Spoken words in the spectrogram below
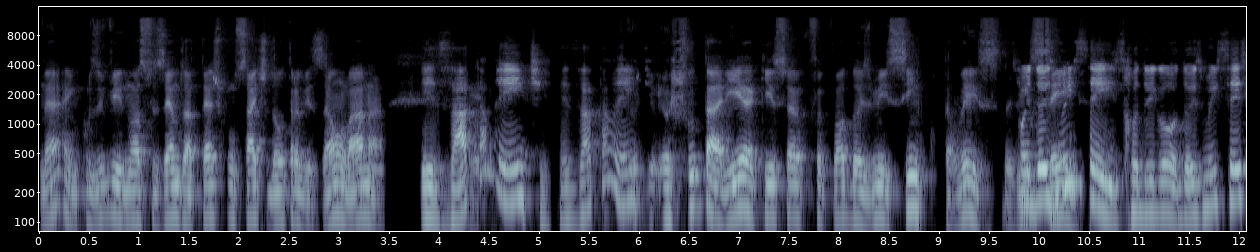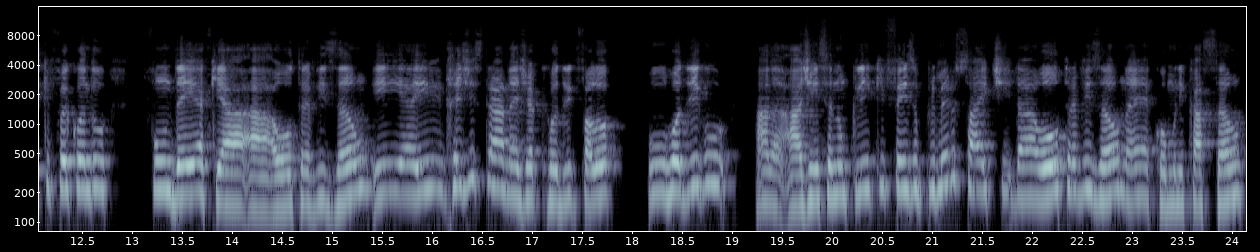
né? Inclusive, nós fizemos até com o site da Outra Visão lá na. Exatamente, exatamente. Eu, eu chutaria que isso foi por 2005, talvez? 2006. Foi 2006, Rodrigo, 2006, que foi quando fundei aqui a, a Outra Visão e aí registrar, né? Já que o Rodrigo falou, o Rodrigo, a, a agência Num Clique, fez o primeiro site da Outra Visão, né? Comunicação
